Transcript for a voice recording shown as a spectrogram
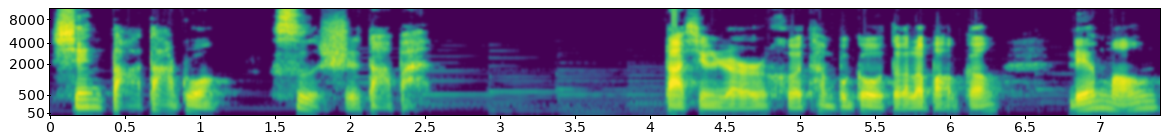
先打大壮四十大板。大杏仁儿和摊不够得了宝缸，连忙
